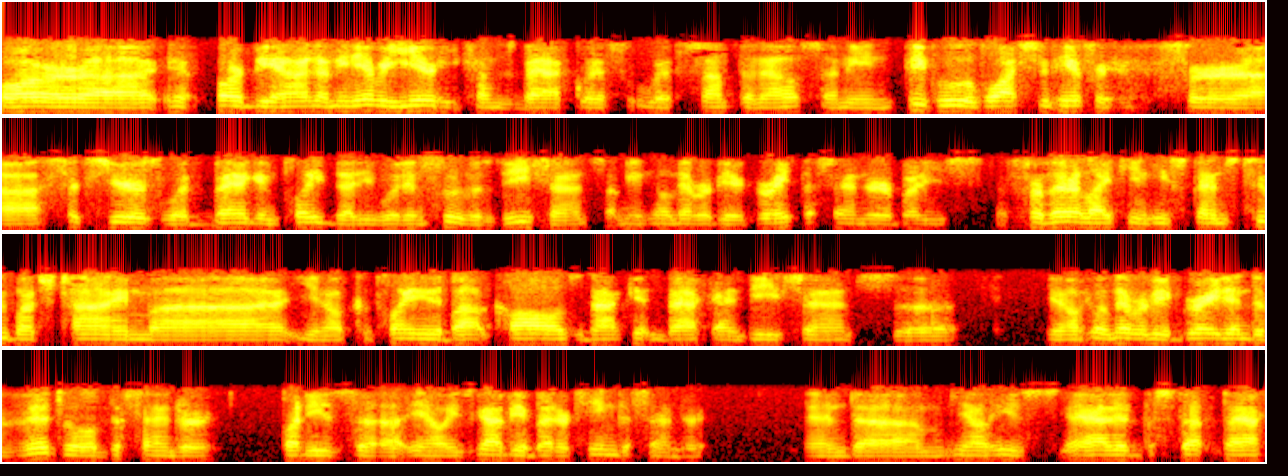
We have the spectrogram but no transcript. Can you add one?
or uh, or beyond. I mean, every year he comes back with with something else. I mean, people who have watched him here for for uh, six years would beg and plead that he would improve his defense. I mean, he'll never be a great defender, but he's for their liking, he spends too much time, uh, you know, complaining about calls, not getting back on defense. Uh, you know, he'll never be a great individual defender, but he's uh, you know he's got to be a better team defender. And um, you know he's added the step back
